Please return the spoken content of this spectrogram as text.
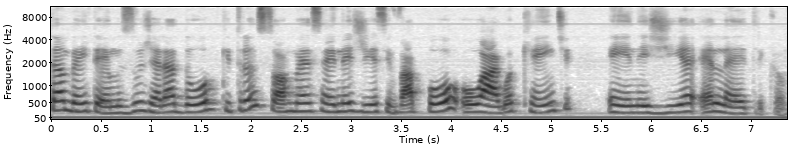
Também temos o gerador que transforma essa energia, esse vapor ou água quente, em energia elétrica.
